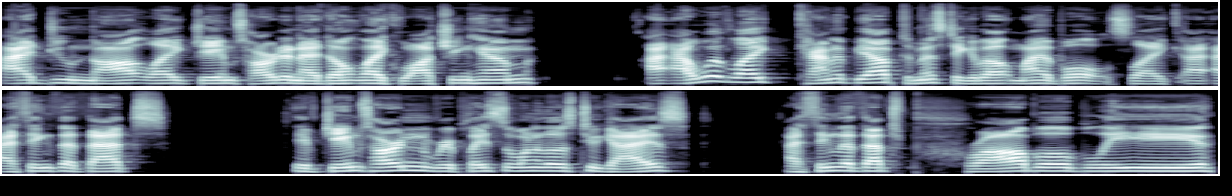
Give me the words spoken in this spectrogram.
I do not like James Harden. I don't like watching him. I, I would like kind of be optimistic about my Bulls. Like I, I think that that's if James Harden replaces one of those two guys, I think that that's probably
